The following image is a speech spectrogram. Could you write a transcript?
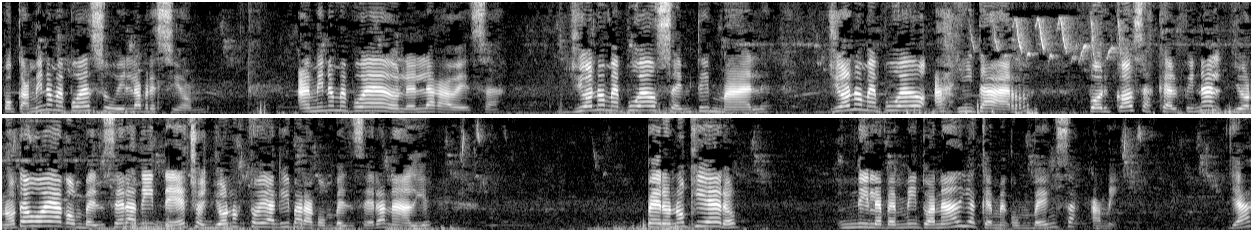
porque a mí no me puede subir la presión, a mí no me puede doler la cabeza, yo no me puedo sentir mal, yo no me puedo agitar por cosas que al final yo no te voy a convencer a ti, de hecho yo no estoy aquí para convencer a nadie, pero no quiero ni le permito a nadie que me convenza a mí. ¿Ya?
